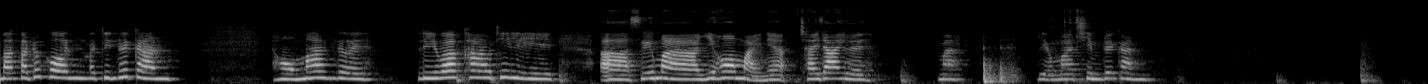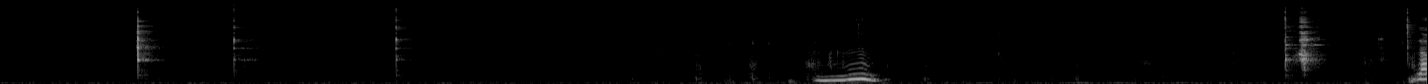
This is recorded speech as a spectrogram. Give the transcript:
มาค่ะทุกคนมากินด้วยกัน หอมมากเลย รีว่าข้าวที่รีอ่าซื้อมายี่ห้อใหม่เนี่ยใช้ได้เลย มา เดี๋ยวมาชิมด้วยกัน อืม เรา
